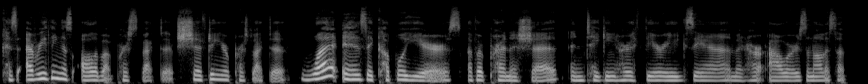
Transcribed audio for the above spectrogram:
because everything is all about perspective, shifting your perspective, what is a couple years of apprenticeship and taking her theory exam and her hours and all this stuff?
